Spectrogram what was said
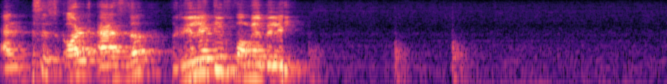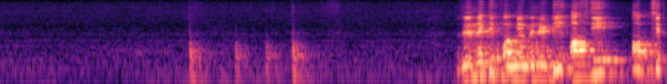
and this is called as the relative permeability. Relative permeability of the object.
